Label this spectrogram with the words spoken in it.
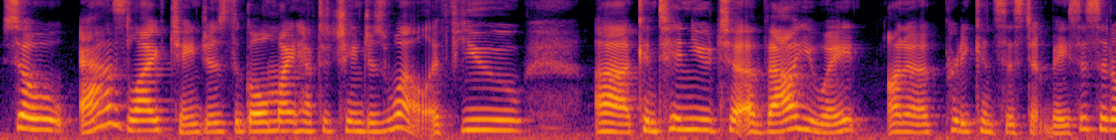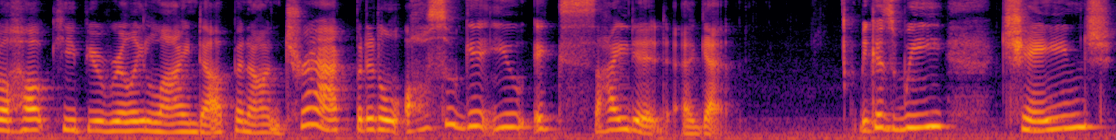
so, as life changes, the goal might have to change as well. If you uh, continue to evaluate on a pretty consistent basis, it'll help keep you really lined up and on track, but it'll also get you excited again. Because we change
